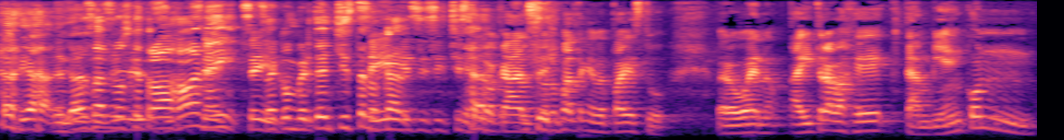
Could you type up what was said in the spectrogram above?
ya, ya Entonces, los que trabajaban sí, ahí, sí. se convirtió en chiste Sí, local. Sí, sí, chiste Ya, local, solo falta que me pagues tú. Pero bueno, ahí trabajé también con,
